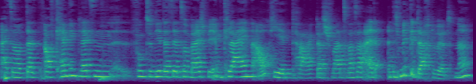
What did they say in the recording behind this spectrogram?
also das, auf Campingplätzen äh, funktioniert das ja zum Beispiel im Kleinen auch jeden Tag, dass Schwarzwasser halt nicht mitgedacht wird. Ne?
